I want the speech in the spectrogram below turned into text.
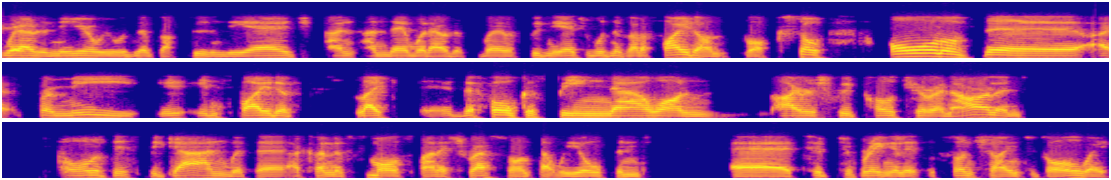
Without Aniar, we wouldn't have got Food on the Edge, and and then without a, without Food on the Edge, we wouldn't have got a Phaidon book. So all of the for me, in spite of like eh, the focus being now on Irish food culture in Ireland, all of this began with a, a kind of small Spanish restaurant that we opened uh, to, to bring a little sunshine to Galway.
